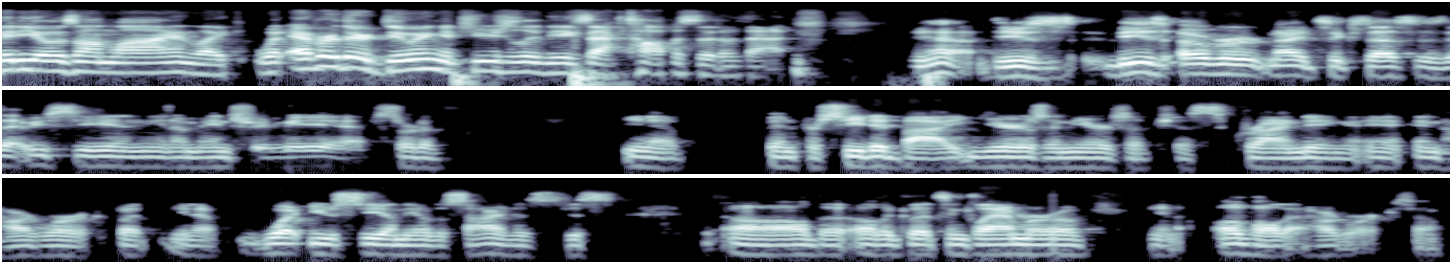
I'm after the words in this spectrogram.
videos online, like whatever they're doing, it's usually the exact opposite of that. Yeah, these these overnight successes that we see in you know mainstream media sort of you know been preceded by years and years of just grinding and, hard work. But you know what you see on the other side is just uh, all the all the glitz and glamour of you know of all that hard work. So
